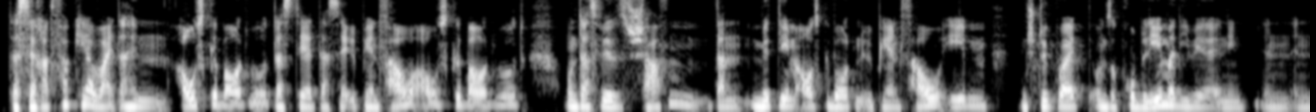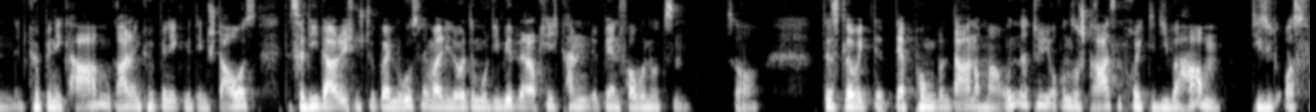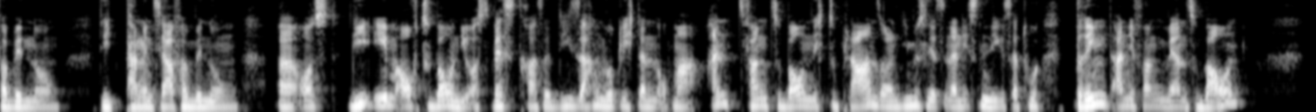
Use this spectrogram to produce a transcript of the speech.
dass der Radverkehr weiterhin ausgebaut wird, dass der, dass der ÖPNV ausgebaut wird und dass wir es schaffen, dann mit dem ausgebauten ÖPNV eben ein Stück weit unsere Probleme, die wir in, den, in, in, in Köpenick haben, gerade in Köpenick mit den Staus, dass wir die dadurch ein Stück weit loswerden, weil die Leute motiviert werden, okay, ich kann ÖPNV benutzen. So. Das ist, glaube ich, der, der Punkt. Und da nochmal. Und natürlich auch unsere Straßenprojekte, die wir haben. Die Südostverbindung, die Tangentialverbindung, äh, Ost, die eben auch zu bauen, die Ost-West-Trasse, die Sachen wirklich dann auch mal anfangen zu bauen, nicht zu planen, sondern die müssen jetzt in der nächsten Legislatur dringend angefangen werden zu bauen,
